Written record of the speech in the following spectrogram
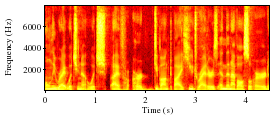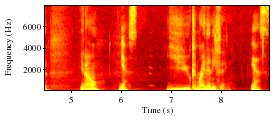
only write what you know, which I've heard debunked by huge writers. And then I've also heard, you know, Yes. you can write anything. Yes.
